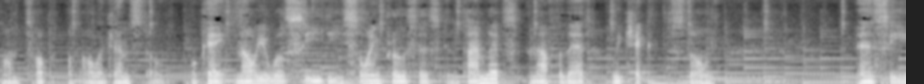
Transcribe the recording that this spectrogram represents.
on top of our gemstone. Okay, now you will see the sawing process in time-lapse and after that we check the stone and see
